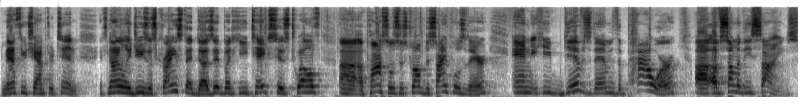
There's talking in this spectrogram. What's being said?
Matthew chapter 10. It's not only Jesus Christ that does it, but he takes his 12 apostles, his 12 disciples there, and he gives them the power of some of these signs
